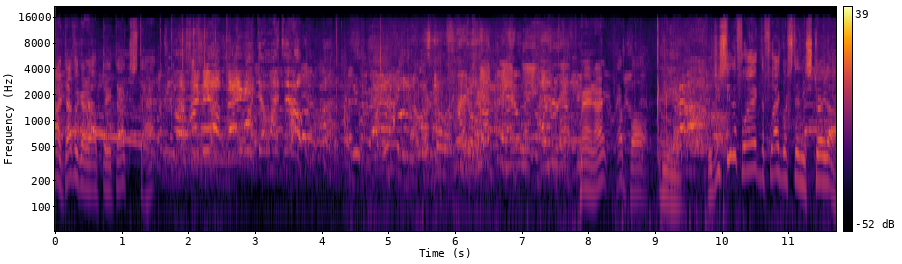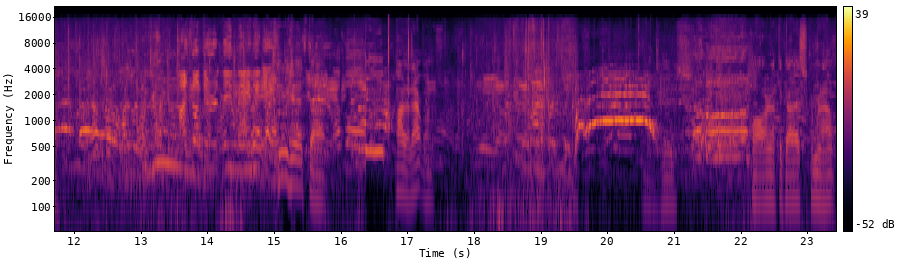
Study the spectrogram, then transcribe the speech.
I definitely got to update that stat. Man, I, that ball, I mean, did you see the flag? The flag was standing straight up. I thought they, were, they landed. He hit that. Out of that one. Is. Hollering at the guys coming out.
